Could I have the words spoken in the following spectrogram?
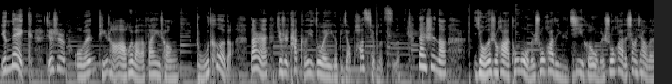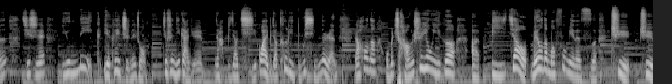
Unique 就是我们平常啊会把它翻译成 独特的，当然就是它可以作为一个比较 positive 的词，但是呢。有的时候啊，通过我们说话的语气和我们说话的上下文，其实 unique 也可以指那种就是你感觉啊比较奇怪、比较特立独行的人。然后呢，我们尝试用一个呃比较没有那么负面的词去去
